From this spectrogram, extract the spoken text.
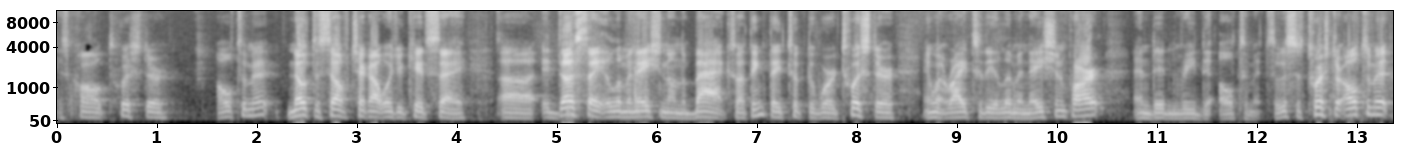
It's called Twister Ultimate. Note to self, check out what your kids say. Uh, it does say elimination on the back, so I think they took the word Twister and went right to the elimination part and didn't read the Ultimate. So this is Twister Ultimate,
